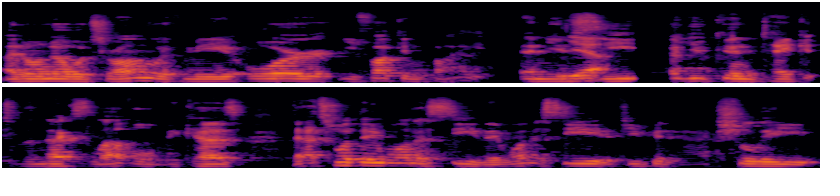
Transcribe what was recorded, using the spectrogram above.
I don't know what's wrong with me, or you fucking fight and you yeah. see how you can take it to the next level because that's what they want to see. They want to see if you can actually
